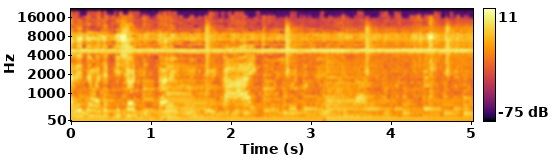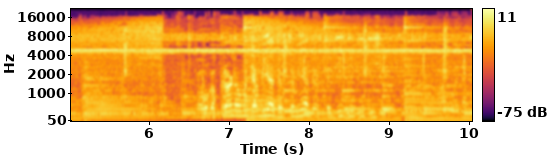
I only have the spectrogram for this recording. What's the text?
अरे ते माझे टी शर्ट भिजता रे म्हणून तू काय का प्रणव म्हणजे मी या धरतो मी या धरतो. दी दी दी दी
